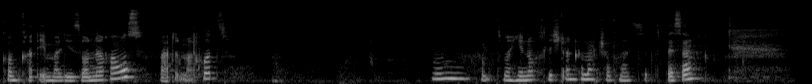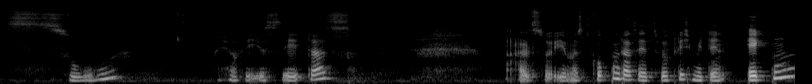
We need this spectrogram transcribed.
Kommt gerade eben mal die Sonne raus. Wartet mal kurz. Ich habe jetzt mal hier noch das Licht angemacht. Ich hoffe mal, es ist jetzt besser. So. Ich hoffe, ihr seht das. Also ihr müsst gucken, dass ihr jetzt wirklich mit den Ecken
